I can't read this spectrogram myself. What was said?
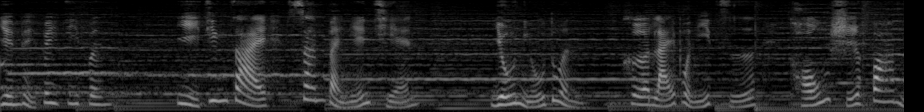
因为微积分已经在三百年前由牛顿和莱布尼茨同时发明。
